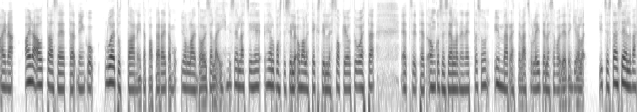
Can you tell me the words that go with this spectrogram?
aina, aina auttaa se, että niin luetuttaa niitä papereita jollain toisella ihmisellä, että siihen helposti sille omalle tekstille sokeutuu, että, että, sitten, että onko se sellainen, että se on ymmärrettävä, että sulle itselle se voi tietenkin olla itsestään selvä,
